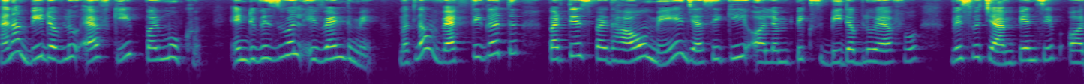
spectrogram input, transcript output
है ना बी डब्ल्यू एफ़ की प्रमुख इंडिविजुअल इवेंट में मतलब व्यक्तिगत प्रतिस्पर्धाओं में जैसे कि ओलंपिक्स बी डब्ल्यू एफ़ विश्व चैम्पियनशिप और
